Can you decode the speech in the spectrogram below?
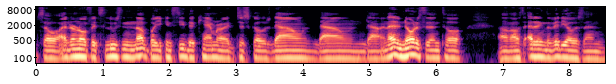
So I don't know if it's loosening up, but you can see the camera it just goes down, down, down, and I didn't notice it until um, I was editing the videos and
